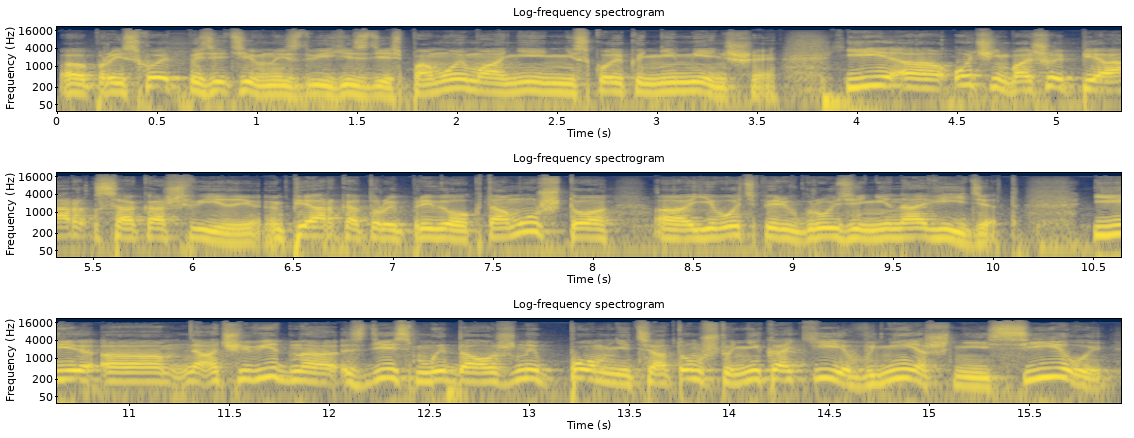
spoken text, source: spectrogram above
происходят позитивные сдвиги здесь? По-моему, они нисколько не меньшие. И очень большой пиар Саакашвили. Пиар, который привел к тому, что его теперь в Грузии ненавидят. И, очевидно, здесь мы должны помнить о том, что никакие внешние силы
